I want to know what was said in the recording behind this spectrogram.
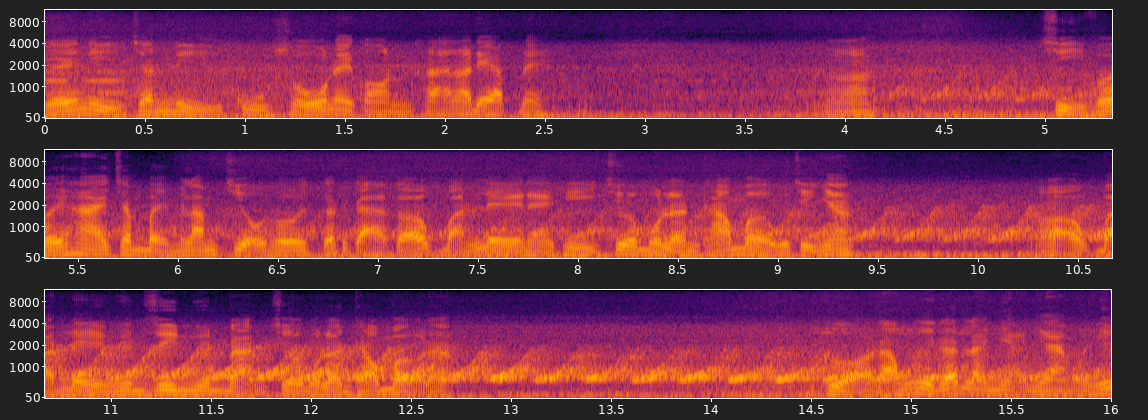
ghế nỉ trần nỉ củ số này còn khá là đẹp này. Đó. chỉ với 275 triệu thôi tất cả các ốc bản lề này thì chưa một lần tháo mở quý chị nhá. Đó, ốc bản lề nguyên zin nguyên bản chưa một lần tháo mở đó. Cửa đóng thì rất là nhẹ nhàng và hết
